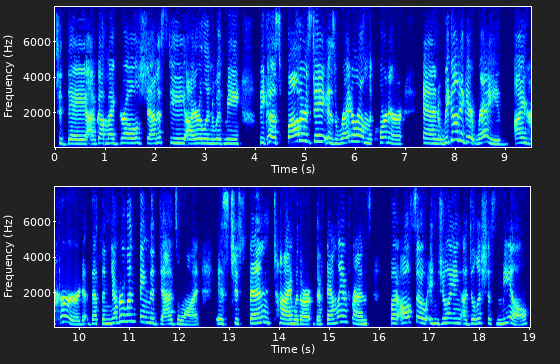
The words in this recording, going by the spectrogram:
today. I've got my girl Shanisty Ireland with me because Father's Day is right around the corner and we got to get ready. I heard that the number one thing that dads want is to spend time with our their family and friends, but also enjoying a delicious meal.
